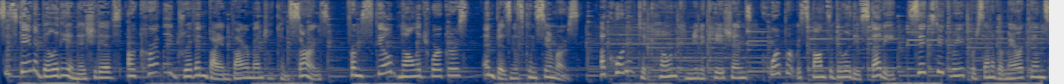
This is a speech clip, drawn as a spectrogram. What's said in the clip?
Sustainability initiatives are currently driven by environmental concerns from skilled knowledge workers and business consumers. According to Cone Communications Corporate Responsibility Study, 63% of Americans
